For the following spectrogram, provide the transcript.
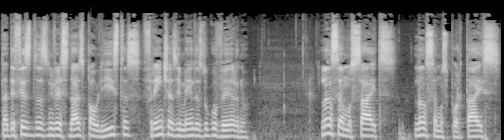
da defesa das universidades paulistas frente às emendas do governo Lançamos sites, lançamos portais.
